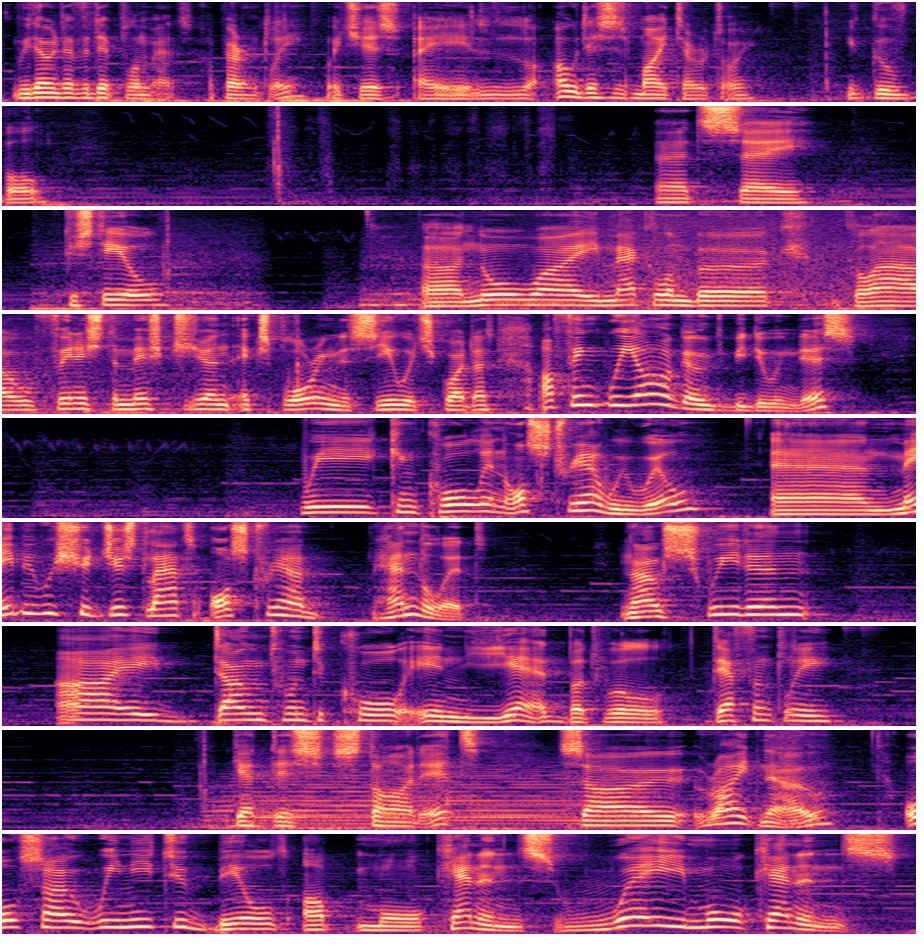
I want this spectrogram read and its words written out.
We don't have a diplomat, apparently, which is a... Oh, this is my territory. You goofball. Let's say Castile, uh, Norway, Mecklenburg, Glau. Finish the mission exploring the sea, which is quite nice. I think we are going to be doing this. We can call in Austria, we will. And maybe we should just let Austria handle it. Now Sweden... I don't want to call in yet, but we'll definitely get this started. So, right now, also, we need to build up more cannons. Way more cannons.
